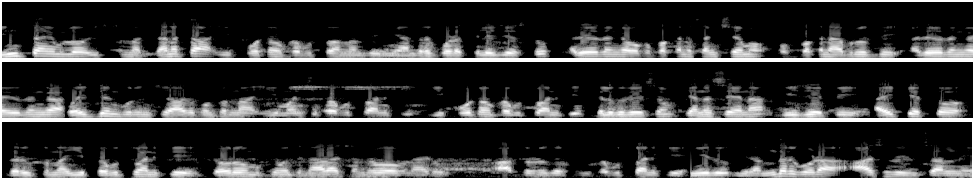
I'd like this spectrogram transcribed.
ఇన్ టైంలో లో ఇస్తున్న ఘనత ఈ కూటమి ప్రభుత్వం అన్నది మీ అందరికి కూడా తెలియజేస్తూ అదేవిధంగా ఒక పక్కన సంక్షేమం ఒక పక్కన అభివృద్ధి అదేవిధంగా ఈ విధంగా వైద్యం గురించి ఆదుకుంటున్న ఈ మంచి ప్రభుత్వానికి ఈ కూటమి ప్రభుత్వానికి తెలుగుదేశం జనసేన బీజేపీ ఐక్యతతో జరుగుతున్న ఈ ప్రభుత్వానికి గౌరవ ముఖ్యమంత్రి నారా చంద్రబాబు నాయుడు ఆధ్వర్యంలో జరుగుతున్న ప్రభుత్వానికి మీరు మీరందరూ కూడా ఆశీర్వదించాలని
